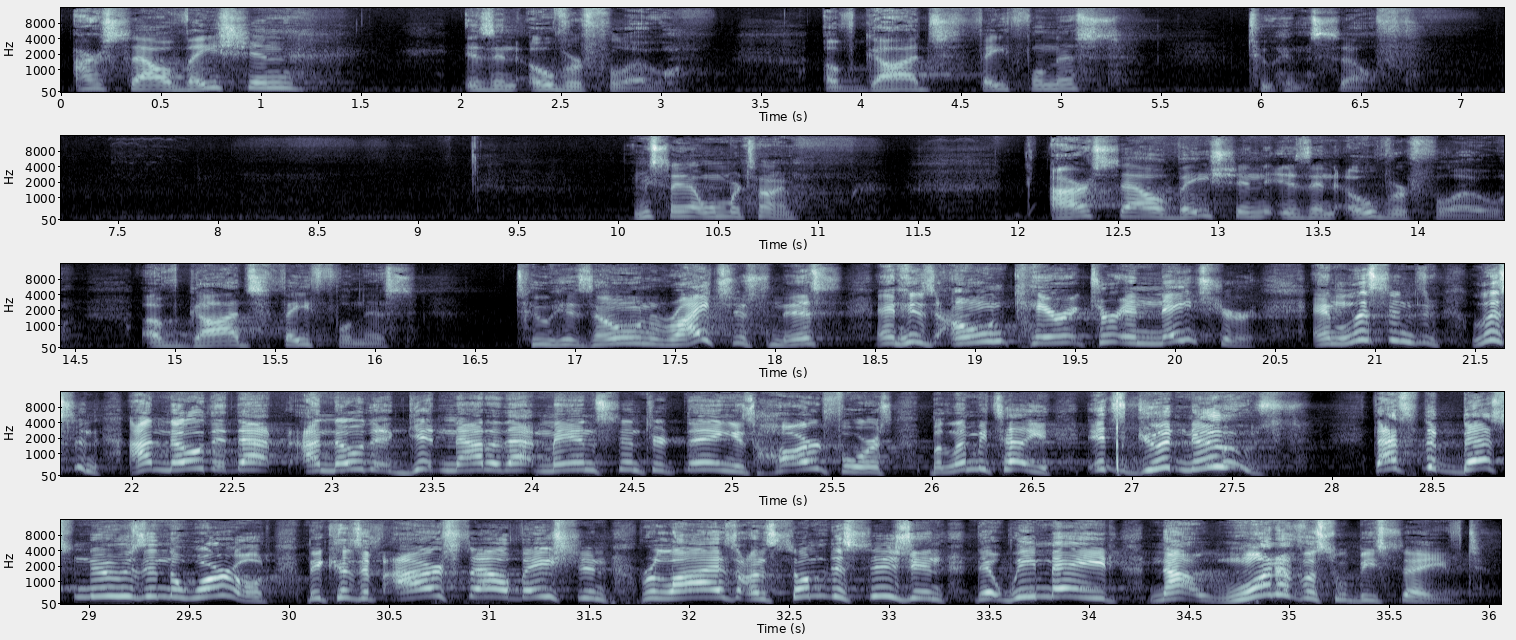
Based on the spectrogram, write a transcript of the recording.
Our salvation is an overflow of God's faithfulness to Himself. Let me say that one more time. Our salvation is an overflow of God's faithfulness to his own righteousness and his own character and nature. And listen, listen, I know that that I know that getting out of that man-centered thing is hard for us, but let me tell you, it's good news. That's the best news in the world because if our salvation relies on some decision that we made, not one of us will be saved.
